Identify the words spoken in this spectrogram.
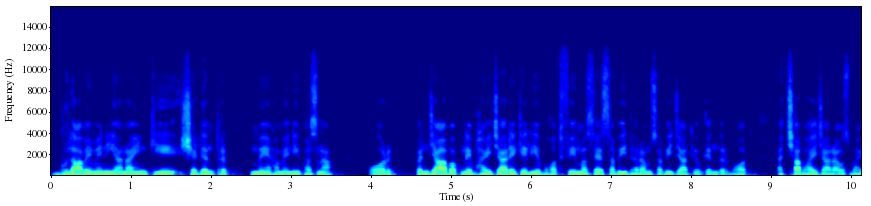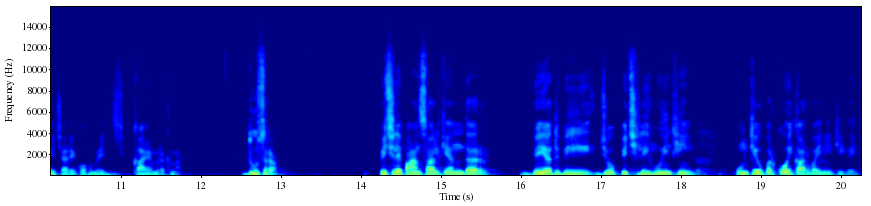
भुलावे में नहीं आना, इनके षड्यंत्र में हमें नहीं फंसना और पंजाब अपने भाईचारे के लिए बहुत फ़ेमस है। सभी धर्म, सभी जातियों के अंदर बहुत अच्छा भाईचारा उस भाईचारे को हमें कायम रखना है। दूसरा, पिछले पाँच साल के अंदर बेअदबी जो पिछली हुई थी, उनके ऊपर कोई कार्रवाई नहीं की गई।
